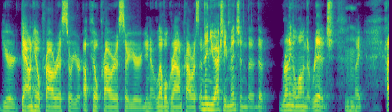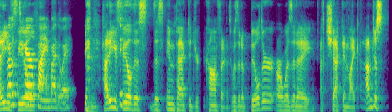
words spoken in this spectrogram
your downhill prowess or your uphill prowess or your you know level ground prowess and then you actually mentioned the the running along the ridge mm-hmm. like how do you that was feel? Terrifying, by the way. Mm-hmm. How do you feel this this impacted your confidence? Was it a builder or was it a a check and like I'm just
